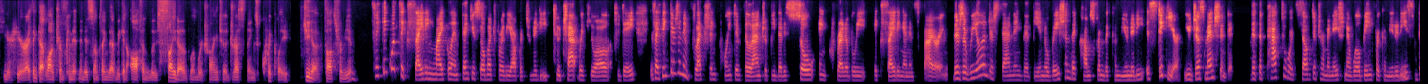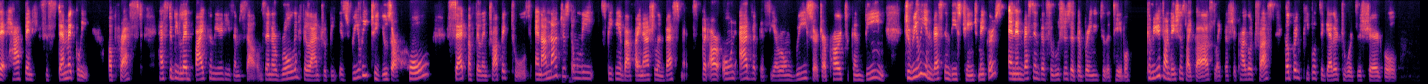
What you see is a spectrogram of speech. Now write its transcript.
Here, here. I think that long term commitment is something that we can often lose sight of when we're trying to address things quickly. Gina, thoughts from you? So I think what's exciting, Michael, and thank you so much for the opportunity to chat with you all today, is I think there's an inflection point in philanthropy that is so incredibly exciting and inspiring. There's a real understanding that the innovation that comes from the community is stickier. You just mentioned it that the path towards self determination and well being for communities that have been systemically oppressed has to be led by communities themselves. And a role in philanthropy is really to use our whole set of philanthropic tools. And I'm not just only speaking about financial investments, but our own advocacy, our own research, our power to convene to really invest in these change makers and invest in the solutions that they're bringing to the table. Community foundations like us, like the Chicago Trust, help bring people together towards this shared goal.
